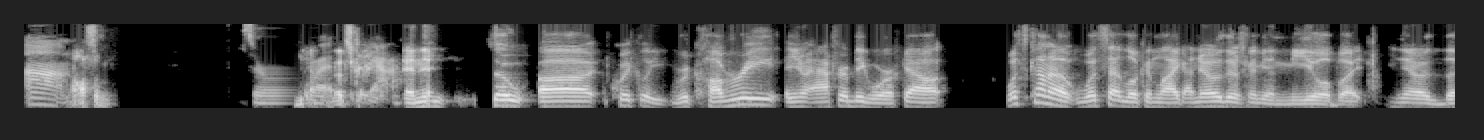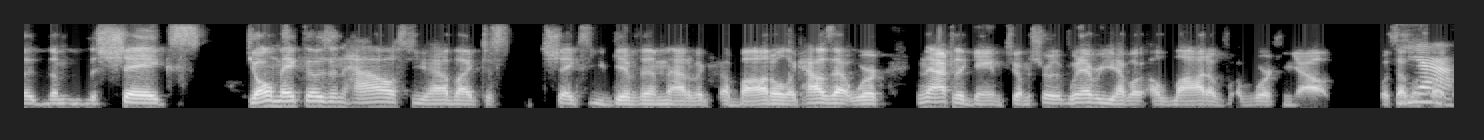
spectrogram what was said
um, Awesome. so Yeah, what- that's great. Yeah. And then, so uh, quickly, recovery. You know, after a big workout, what's kind of what's that looking like? I know there's gonna be a meal, but you know, the the the shakes. Do y'all make those in house? Do you have like just shakes you give them out of a, a bottle? Like, how's that work? And after the game too, I'm sure whenever you have a, a lot of, of working out, what's that look yeah. like?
